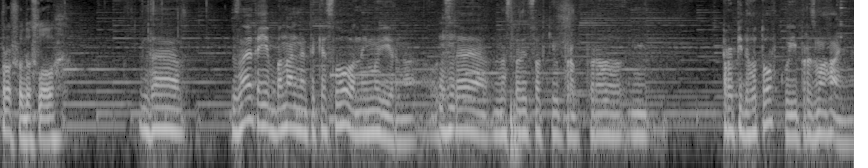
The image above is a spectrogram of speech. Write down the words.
Прошу до слова. Да, знаєте, є банальне таке слово неймовірно. Це на 100% про, про, про підготовку і про змагання.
